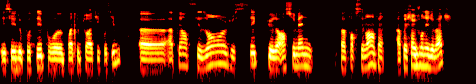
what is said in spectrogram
Essayer de poster pour, euh, pour être le plus réactif possible. Euh, après, en saison, je sais que en semaine, pas forcément. Enfin, après chaque journée de match,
